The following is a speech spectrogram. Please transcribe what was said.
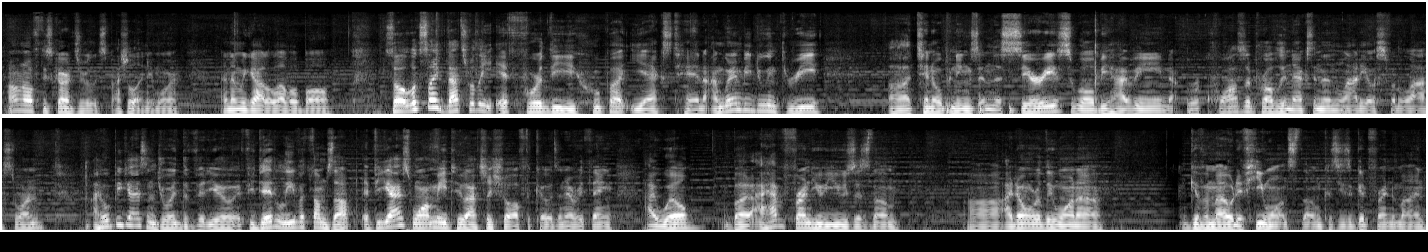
I don't know if these cards are really special anymore. And then we got a level ball. So it looks like that's really it for the Hoopa EX tin. I'm going to be doing three uh, tin openings in this series. We'll be having Rayquaza probably next and then Latios for the last one. I hope you guys enjoyed the video. If you did, leave a thumbs up. If you guys want me to actually show off the codes and everything, I will. But I have a friend who uses them. Uh, I don't really want to give him out if he wants them, because he's a good friend of mine.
